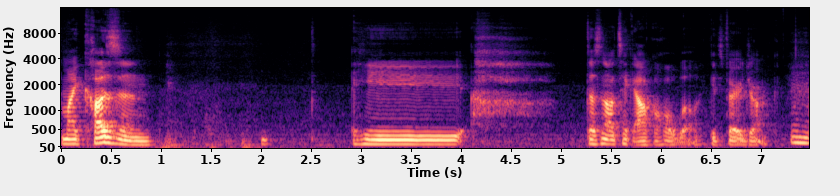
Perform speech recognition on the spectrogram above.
my cousin, he does not take alcohol well. He gets very drunk. Mm-hmm.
